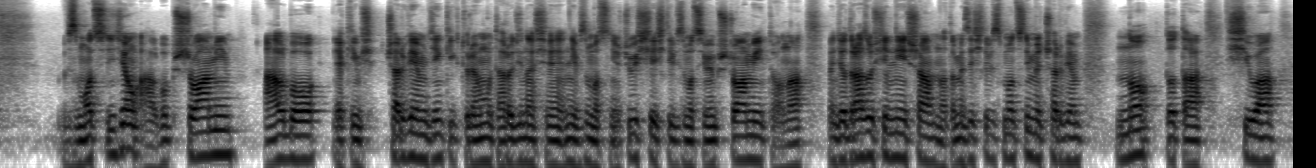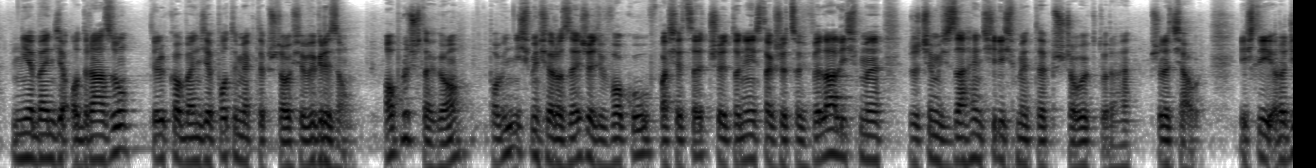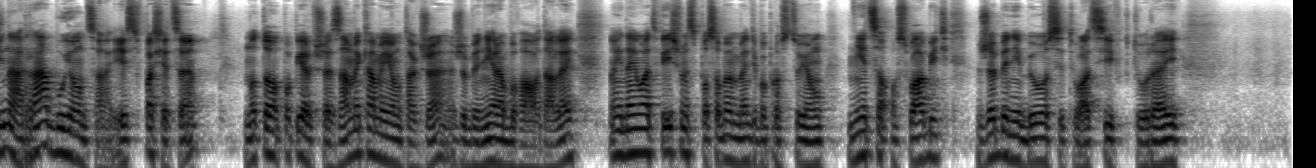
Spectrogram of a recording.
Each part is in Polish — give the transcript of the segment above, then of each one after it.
wzmocnić ją albo pszczołami, albo jakimś czerwiem, dzięki któremu ta rodzina się nie wzmocni. Oczywiście, jeśli wzmocnimy pszczołami, to ona będzie od razu silniejsza, natomiast jeśli wzmocnimy czerwiem, no to ta siła nie będzie od razu, tylko będzie po tym, jak te pszczoły się wygryzą. Oprócz tego powinniśmy się rozejrzeć wokół w pasiece, czy to nie jest tak, że coś wylaliśmy, że czymś zachęciliśmy te pszczoły, które przyleciały. Jeśli rodzina rabująca jest w pasiece, no to po pierwsze zamykamy ją także, żeby nie rabowała dalej. No i najłatwiejszym sposobem będzie po prostu ją nieco osłabić, żeby nie było sytuacji, w której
